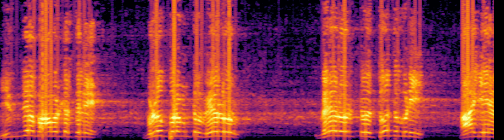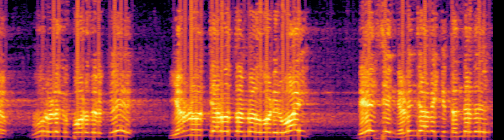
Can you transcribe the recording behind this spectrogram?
இந்த மாவட்டத்திலே விழுப்புரம் டு வேலூர் வேலூர் டு தூத்துக்குடி ஆகிய ஊர்களுக்கு போறதற்கு இருநூத்தி அறுபத்தி ஒன்பது கோடி ரூபாய் தேசிய நெடுஞ்சாலைக்கு தந்தது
